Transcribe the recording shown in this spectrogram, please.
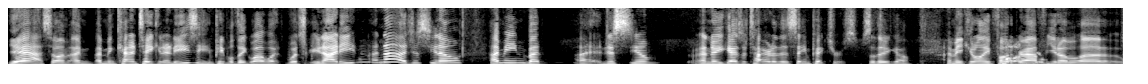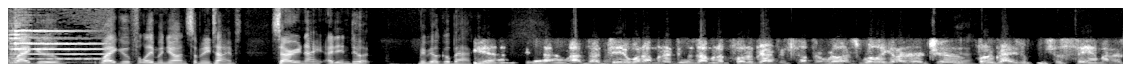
yeah. So I'm I'm I've been kind of taking it easy, and people think, well, what what's you're not eating? Uh, Nah, just you know, I mean, but I just you know, I know you guys are tired of the same pictures, so there you go. I mean, you can only photograph you know uh, wagyu wagyu filet mignon so many times. Saturday night, I didn't do it. Maybe I'll go back. Yeah, yeah. I'll, I'll tell you what I'm going to do is I'm going to photograph you something real. It's really going to hurt you. Yeah. Photograph a piece of salmon or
